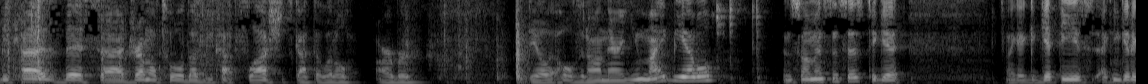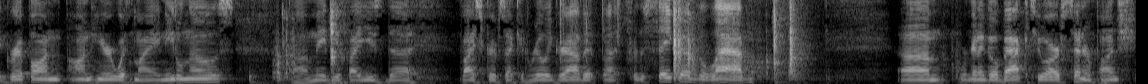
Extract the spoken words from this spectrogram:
because this uh, Dremel tool doesn't cut flush, it's got the little arbor deal that holds it on there. You might be able, in some instances, to get, like I could get these, I can get a grip on, on here with my needle nose. Uh, maybe if I use the vice grips, I could really grab it. But for the sake of the lab, um, we're going to go back to our center punch.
